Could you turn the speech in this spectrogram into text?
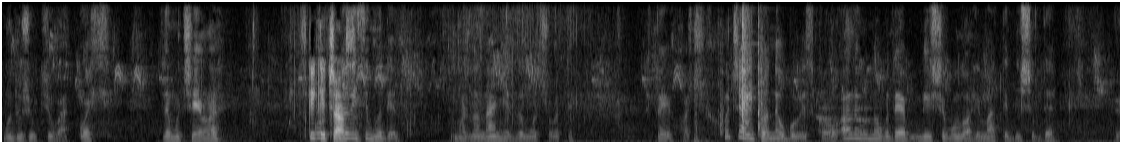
буду живцювати. Ось замочила. Скільки О, часу? На 8 годин. Можна на ніч замочувати. Хто як хоче. Хоча і то не обов'язково, але воно буде більше вологи мати, більше буде е,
